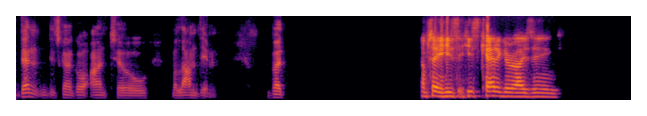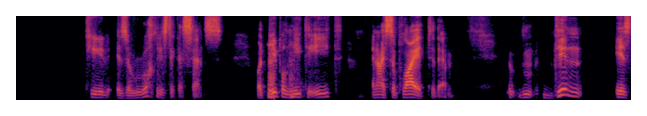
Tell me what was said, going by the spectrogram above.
then he's going to go on to Malamdim, but I'm saying he's he's categorizing. Is a ruchnistic sense, what hmm. people need to eat, and I supply it to them. Din is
